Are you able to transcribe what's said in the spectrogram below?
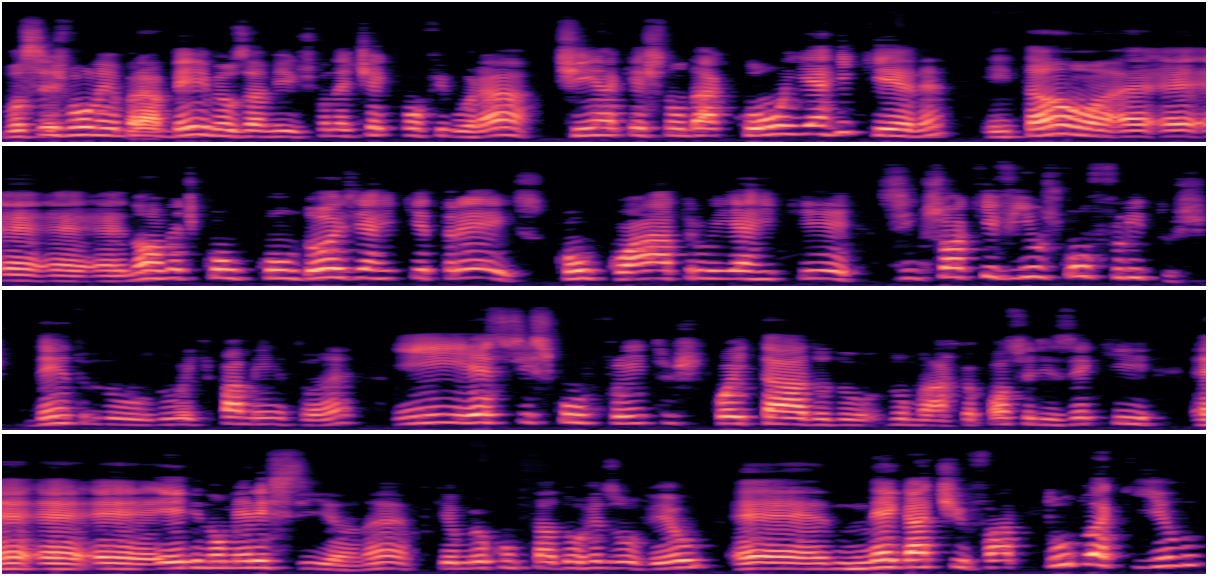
vocês vão lembrar bem, meus amigos, quando a gente tinha que configurar, tinha a questão da COM e RQ, né? Então, é, é, é, é, normalmente com, com 2 IRQ3, com 4 IRQ5, só que vinham os conflitos dentro do, do equipamento, né? E esses conflitos, coitado do, do Marco, eu posso dizer que é, é, é, ele não merecia, né? Porque o meu computador resolveu é, negativar tudo aquilo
